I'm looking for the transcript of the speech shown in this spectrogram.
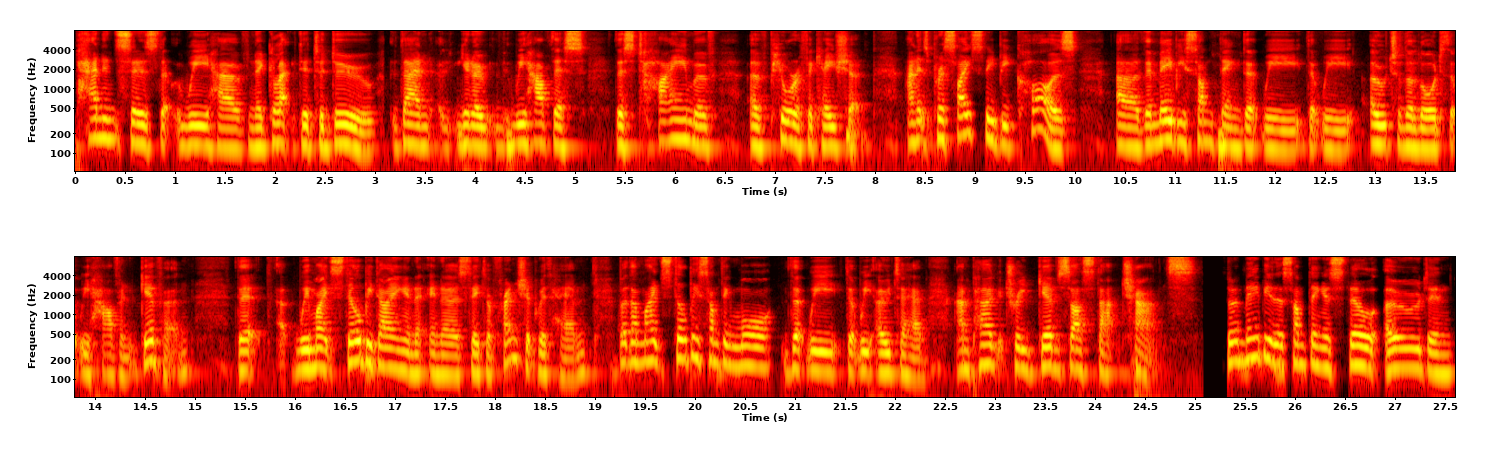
penances that we have neglected to do, then you know we have this this time of of purification, and it's precisely because uh, there may be something that we that we owe to the Lord that we haven't given. That uh, we might still be dying in a, in a state of friendship with Him, but there might still be something more that we that we owe to Him, and purgatory gives us that chance. So it may be that something is still owed in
